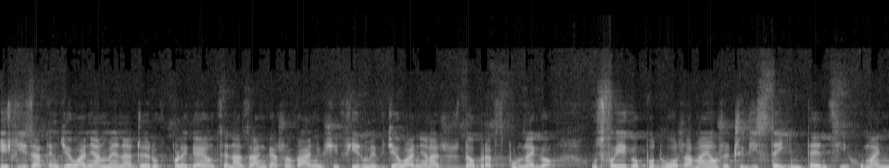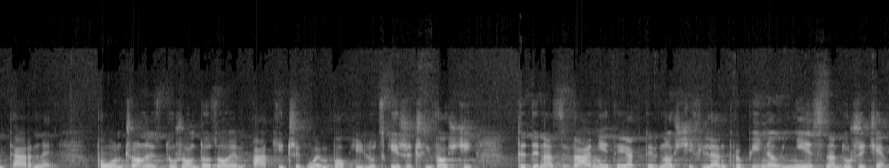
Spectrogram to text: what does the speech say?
Jeśli zatem działania menadżerów polegające na zaangażowaniu się firmy w działania na rzecz dobra wspólnego u swojego podłoża mają rzeczywiste intencje humanitarne połączone z dużą dozą empatii czy głębokiej ludzkiej życzliwości, wtedy nazywanie tej aktywności filantropijną nie jest nadużyciem,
